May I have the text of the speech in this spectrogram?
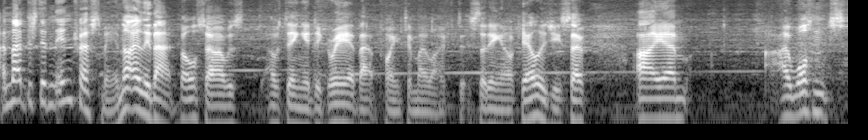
and that just didn't interest me. And not only that, but also I was I was doing a degree at that point in my life, studying archaeology. So I um I wasn't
